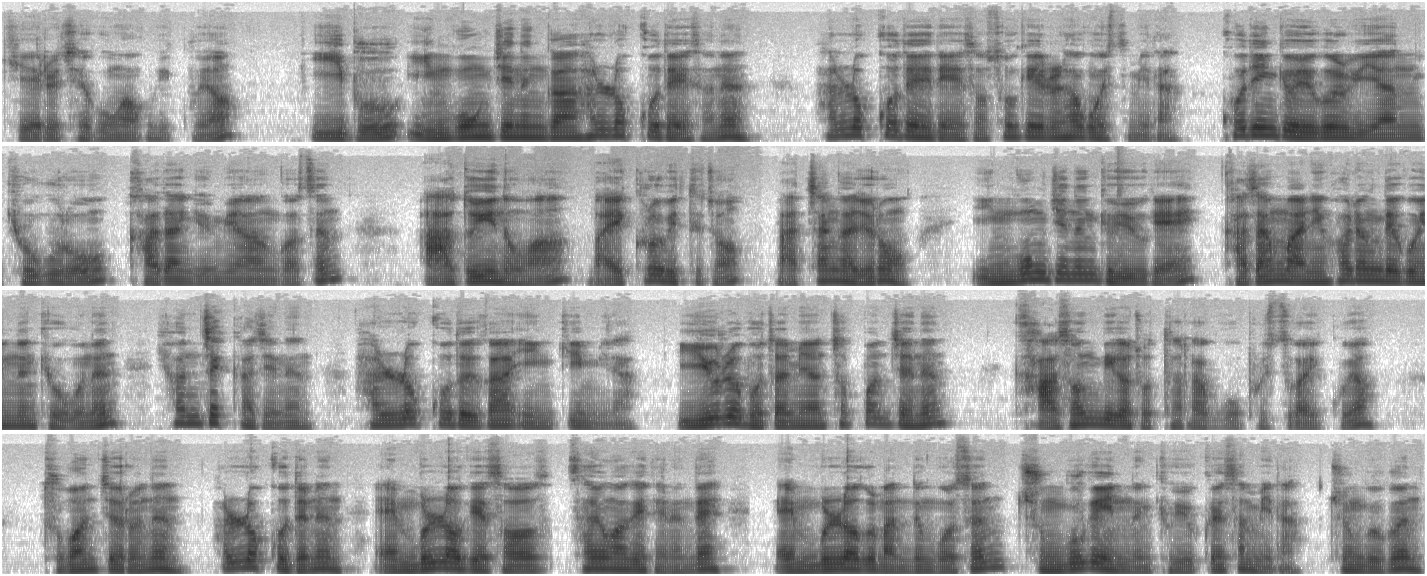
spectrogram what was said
기회를 제공하고 있고요. 2부 인공지능과 할로코드에서는 할로코드에 대해서 소개를 하고 있습니다. 코딩 교육을 위한 교구로 가장 유명한 것은 아두이노와 마이크로비트죠. 마찬가지로 인공지능 교육에 가장 많이 활용되고 있는 교구는 현재까지는 할로코드가 인기입니다. 이유를 보자면 첫 번째는 가성비가 좋다라고 볼 수가 있고요. 두 번째로는 할로 코드는 엠블럭에서 사용하게 되는데 엠블럭을 만든 곳은 중국에 있는 교육회사입니다. 중국은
